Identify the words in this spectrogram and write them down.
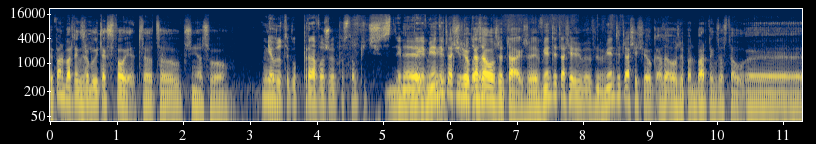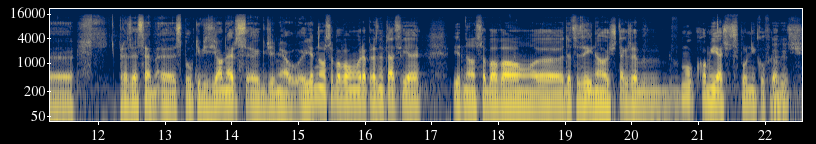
e, pan Bartek zrobił i tak swoje, co, co przyniosło Miał do tego prawo, żeby postąpić jakby, tak, jak, w międzyczasie tak, się okazało, że tak, że w międzyczasie, w międzyczasie się okazało, że pan Bartek został e, prezesem e, spółki Visioners, e, gdzie miał jednoosobową reprezentację jednoosobową e, decyzyjność, tak żeby mógł omijać wspólników, mhm. robić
